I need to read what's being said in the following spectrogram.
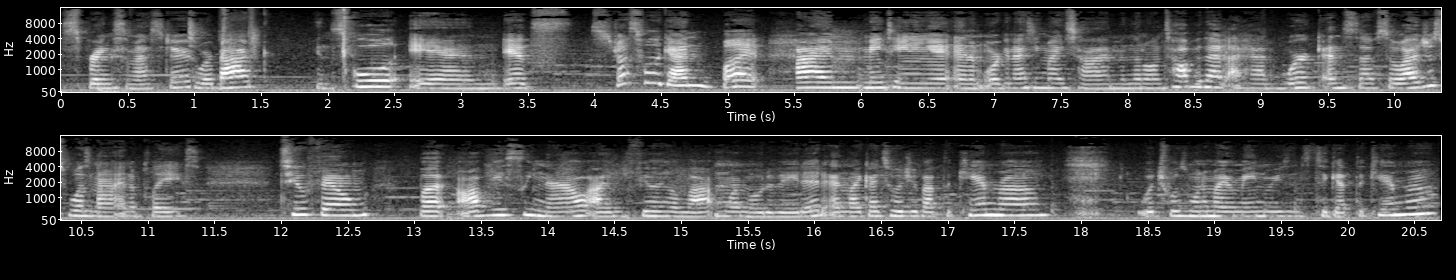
spring semester. So we're back in school and it's stressful again but i'm maintaining it and i'm organizing my time and then on top of that i had work and stuff so i just was not in a place to film but obviously now I'm feeling a lot more motivated. And like I told you about the camera which was one of my main reasons to get the camera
